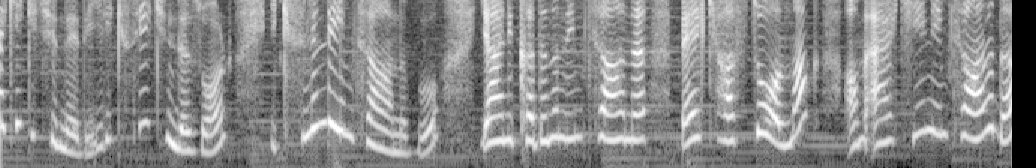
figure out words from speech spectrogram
erkek için de değil. İkisi için de zor. İkisinin de imtihanı bu. Yani kadının imtihanı belki hasta olmak ama erkeğin imtihanı da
